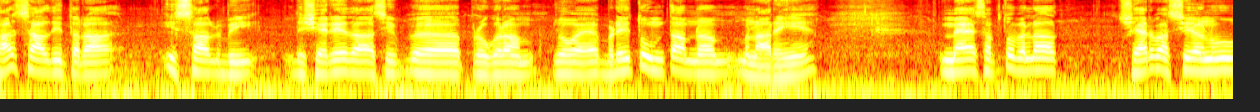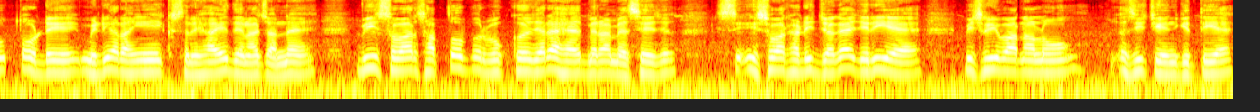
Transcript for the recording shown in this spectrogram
ਹਰ ਸਾਲ ਦੀ ਤਰ੍ਹਾਂ ਇਸ ਸਾਲ ਵੀ ਦੁਸ਼ਹਿਰੇ ਦਾ ਅਸੀਂ ਪ੍ਰੋਗਰਾਮ ਜੋ ਹੈ, ਬੜੇ ਧੂਮਧਾਮ ਨਾਲ ਮਨਾ ਰਹੇ ਹਾਂ। ਮੈਂ ਸਭ ਤੋਂ ਪਹਿਲਾਂ ਸ਼ਹਿਰ ਵਾਸੀਆਂ ਨੂੰ ਤੁਹਾਡੇ ਮੀਡੀਆ ਰਾਹੀਂ ਇੱਕ ਸੁਨੇਹਾ ਇਹ ਦੇਣਾ ਚਾਹੁੰਦਾ ਹੈ ਵੀ ਇਸ ਵਾਰ ਸਭ ਤੋਂ ਪ੍ਰਮੁੱਖ ਜਿਹੜਾ ਹੈ ਮੇਰਾ ਮੈਸੇਜ ਇਸ- ਇਸ ਵਾਰ ਸਾਡੀ ਜਗ੍ਹਾ ਜਿਹੜੀ ਹੈ, ਪਿਛਲੀ ਵਾਰ ਨਾਲੋਂ ਅਸੀਂ ਚੇਂਜ ਕੀਤੀ ਹੈ।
